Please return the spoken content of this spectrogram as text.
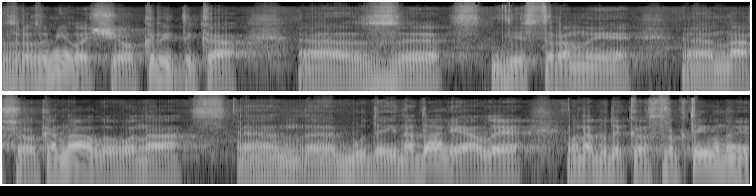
Зрозуміло, що критика е, з, зі сторони е, нашого каналу вона е, буде і надалі, але вона буде конструктивною.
